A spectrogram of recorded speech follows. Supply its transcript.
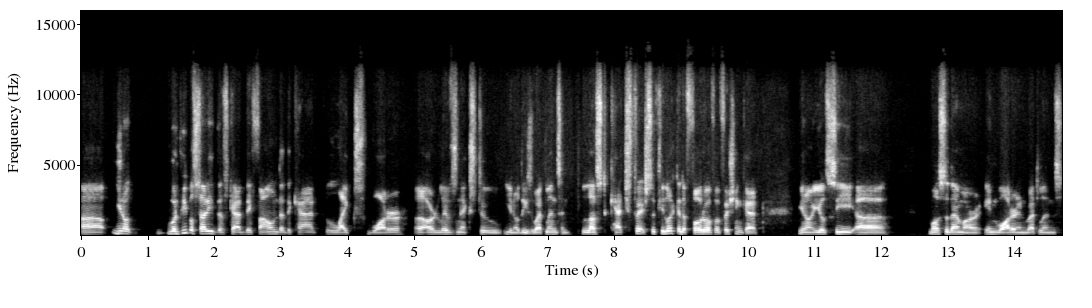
uh, you know, when people studied this cat, they found that the cat likes water uh, or lives next to you know these wetlands and loves to catch fish. So if you look at a photo of a fishing cat, you know you'll see most of them are in water and wetlands.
